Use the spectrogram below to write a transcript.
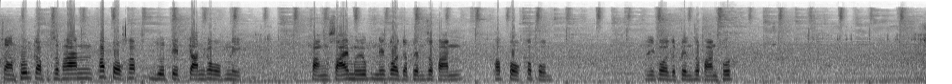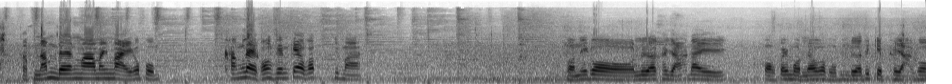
สะพานพุทธกับสะพานพระปกครับอยู่ติดกันครับผมนี่ ฝั่งซ้ายมือนี่ก็จะเป็นสะพานพระปกครับผม นี่ก็จะเป็นสะพานพุทธกับน้ำแดงมาใหม่ๆครับผม ครั้งแรกของเซนแก้วครับที่มา ตอนนี้ก็เรือขยะได้ ออกไปหมดแล้วครับผมเรือที่เก็บขยะก็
